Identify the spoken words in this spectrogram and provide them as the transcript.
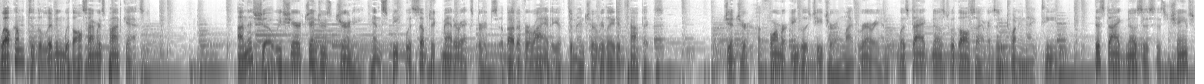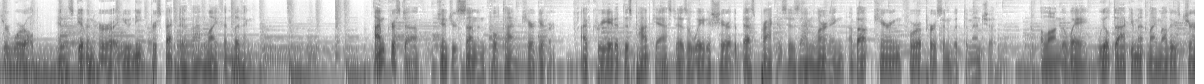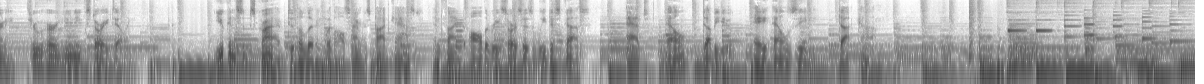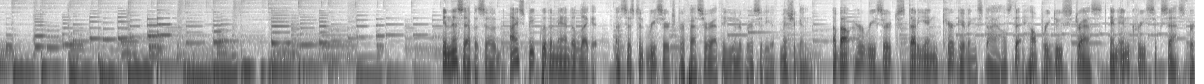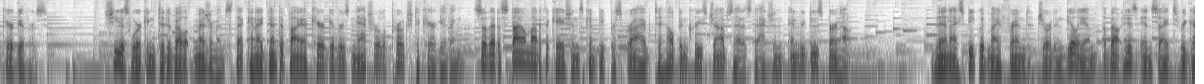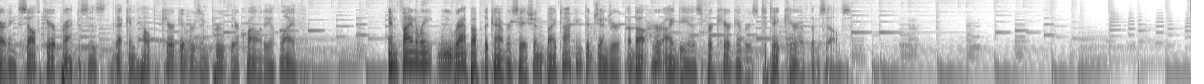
Welcome to the Living with Alzheimer's podcast. On this show, we share Ginger's journey and speak with subject matter experts about a variety of dementia related topics. Ginger, a former English teacher and librarian, was diagnosed with Alzheimer's in 2019. This diagnosis has changed her world and has given her a unique perspective on life and living. I'm Christoph, Ginger's son and full time caregiver. I've created this podcast as a way to share the best practices I'm learning about caring for a person with dementia. Along the way, we'll document my mother's journey through her unique storytelling. You can subscribe to the Living with Alzheimer's podcast and find all the resources we discuss at lwalz.com. In this episode, I speak with Amanda Leggett, Assistant Research Professor at the University of Michigan, about her research studying caregiving styles that help reduce stress and increase success for caregivers. She is working to develop measurements that can identify a caregiver's natural approach to caregiving so that a style modifications can be prescribed to help increase job satisfaction and reduce burnout. Then I speak with my friend Jordan Gilliam about his insights regarding self care practices that can help caregivers improve their quality of life. And finally, we wrap up the conversation by talking to Ginger about her ideas for caregivers to take care of themselves.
